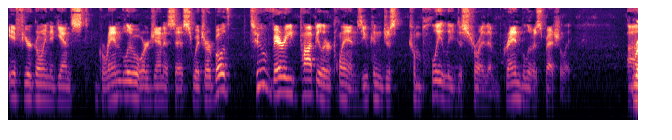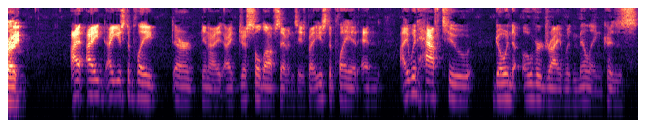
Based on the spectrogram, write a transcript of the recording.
if you're going against Granblue or Genesis, which are both two very popular clans, you can just completely destroy them. Granblue, especially. Um, Right. I, I, I used to play, or, you know, I, I just sold off Seven Seas, but I used to play it, and I would have to go into overdrive with milling because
